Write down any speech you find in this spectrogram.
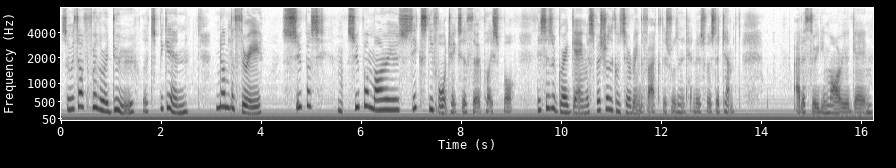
So without further ado, let's begin. Number three, Super Super Mario 64 takes a third place spot. This is a great game, especially considering the fact this was Nintendo's first attempt at a 3D Mario game.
